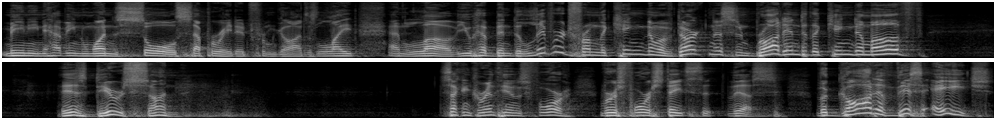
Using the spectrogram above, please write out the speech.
meaning having one's soul separated from God's light and love. You have been delivered from the kingdom of darkness and brought into the kingdom of his dear son. 2 Corinthians 4, verse 4 states this The God of this age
